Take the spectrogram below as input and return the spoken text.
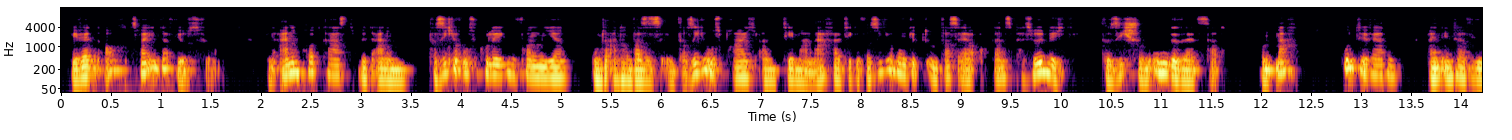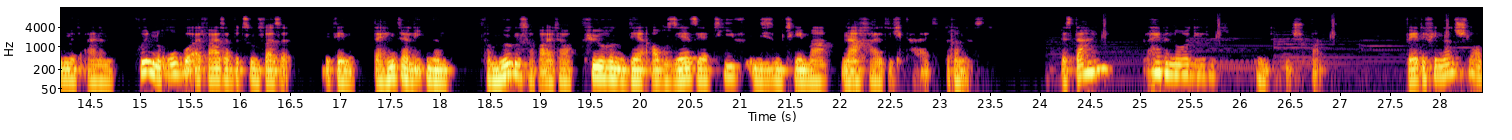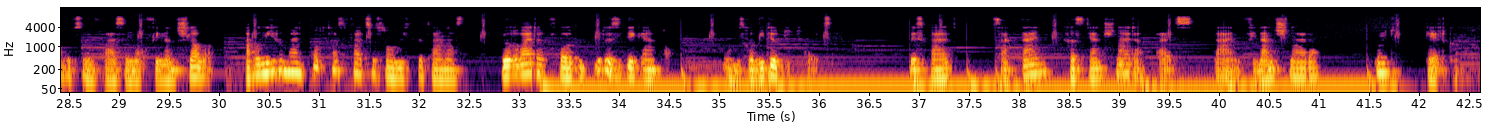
Wir werden auch zwei Interviews führen. In einem Podcast mit einem Versicherungskollegen von mir, unter anderem, was es im Versicherungsbereich an Thema nachhaltige Versicherung gibt und was er auch ganz persönlich für sich schon umgesetzt hat und macht. Und wir werden ein Interview mit einem grünen Robo-Advisor beziehungsweise mit dem dahinterliegenden Vermögensverwalter führen, der auch sehr, sehr tief in diesem Thema Nachhaltigkeit drin ist. Bis dahin, bleibe neugierig und entspannt. Werde finanzschlau bzw. noch finanzschlauer. Abonniere meinen Podcast, falls du es noch nicht getan hast. Höre weitere Folgen oder sieh dir gerne auch unsere Videotutorials. Bis bald, sagt dein Christian Schneider als dein Finanzschneider und Geldkocher.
